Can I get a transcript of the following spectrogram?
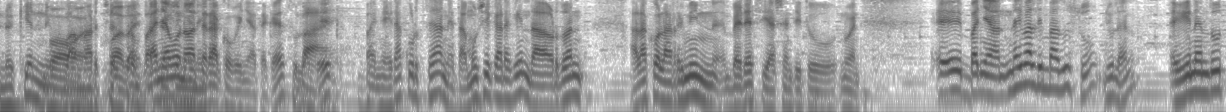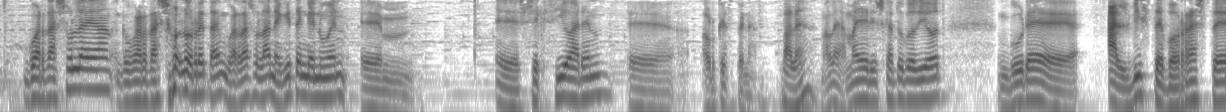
nik Bo, ba martxel bo, bai. trompatzen Baina, bueno, aterako gineatek, eh, zulotik. Bai. Baina irakurtzean eta musikarekin da orduan alako larrimin berezia sentitu nuen. E, baina nahi baldin baduzu, Julen, eginen dut guardasolean, guardasol horretan, guardasolan egiten genuen em, e, sekzioaren e, aurkezpena. Vale. Vale, amaia eskatuko diot gure albiste borraste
